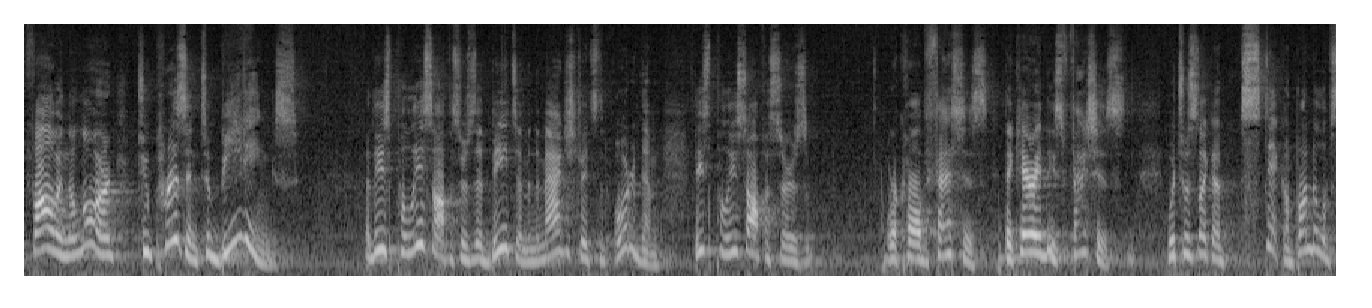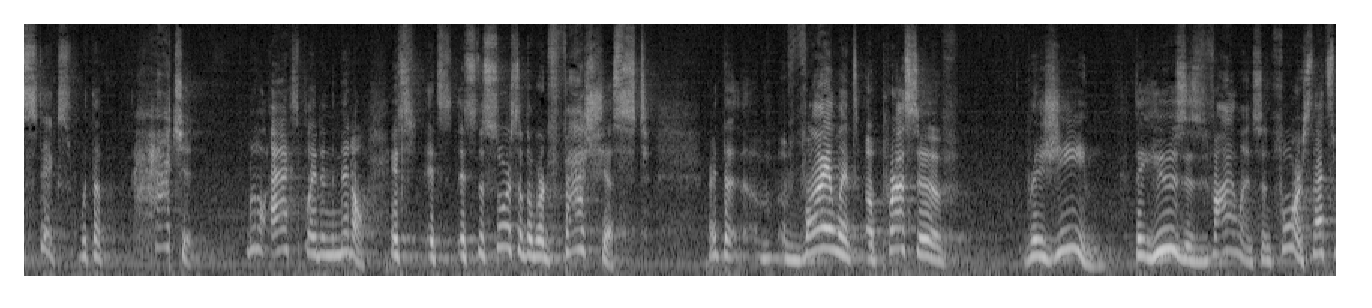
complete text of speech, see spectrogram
following the Lord to prison, to beatings. These police officers that beat him and the magistrates that ordered them, these police officers were called fascists. They carried these fasces, which was like a stick, a bundle of sticks with a hatchet, little axe blade in the middle. It's, it's, it's the source of the word fascist. Right? The violent, oppressive regime that uses violence and force. That's,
